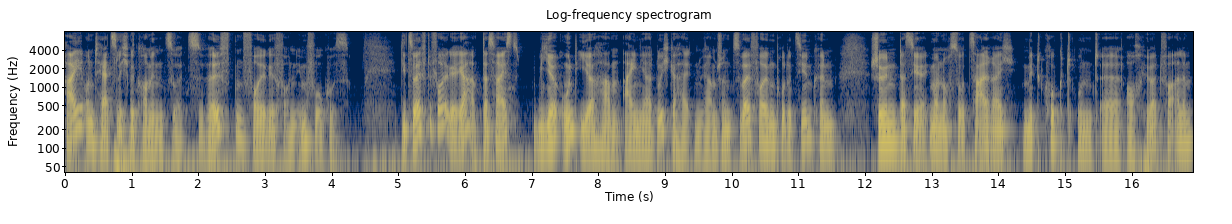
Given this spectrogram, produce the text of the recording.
Hi und herzlich willkommen zur zwölften Folge von Im Fokus. Die zwölfte Folge, ja, das heißt, wir und ihr haben ein Jahr durchgehalten. Wir haben schon zwölf Folgen produzieren können. Schön, dass ihr immer noch so zahlreich mitguckt und äh, auch hört vor allem.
